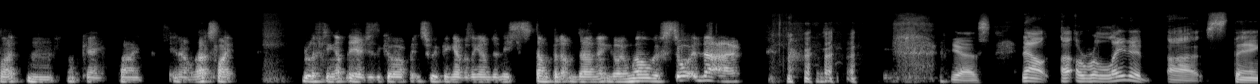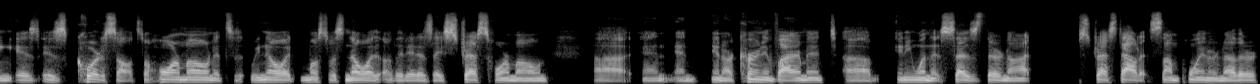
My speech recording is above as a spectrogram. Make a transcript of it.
like, mm, okay, fine. You know, that's like lifting up the edge of the carpet sweeping everything underneath, stumping up and down it and going, well, we've sorted that out. yes. Now, a, a related uh, thing is is cortisol. It's a hormone. It's we know it. Most of us know of it as a stress hormone. Uh, and and in our current environment, uh, anyone that says they're not stressed out at some point or another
